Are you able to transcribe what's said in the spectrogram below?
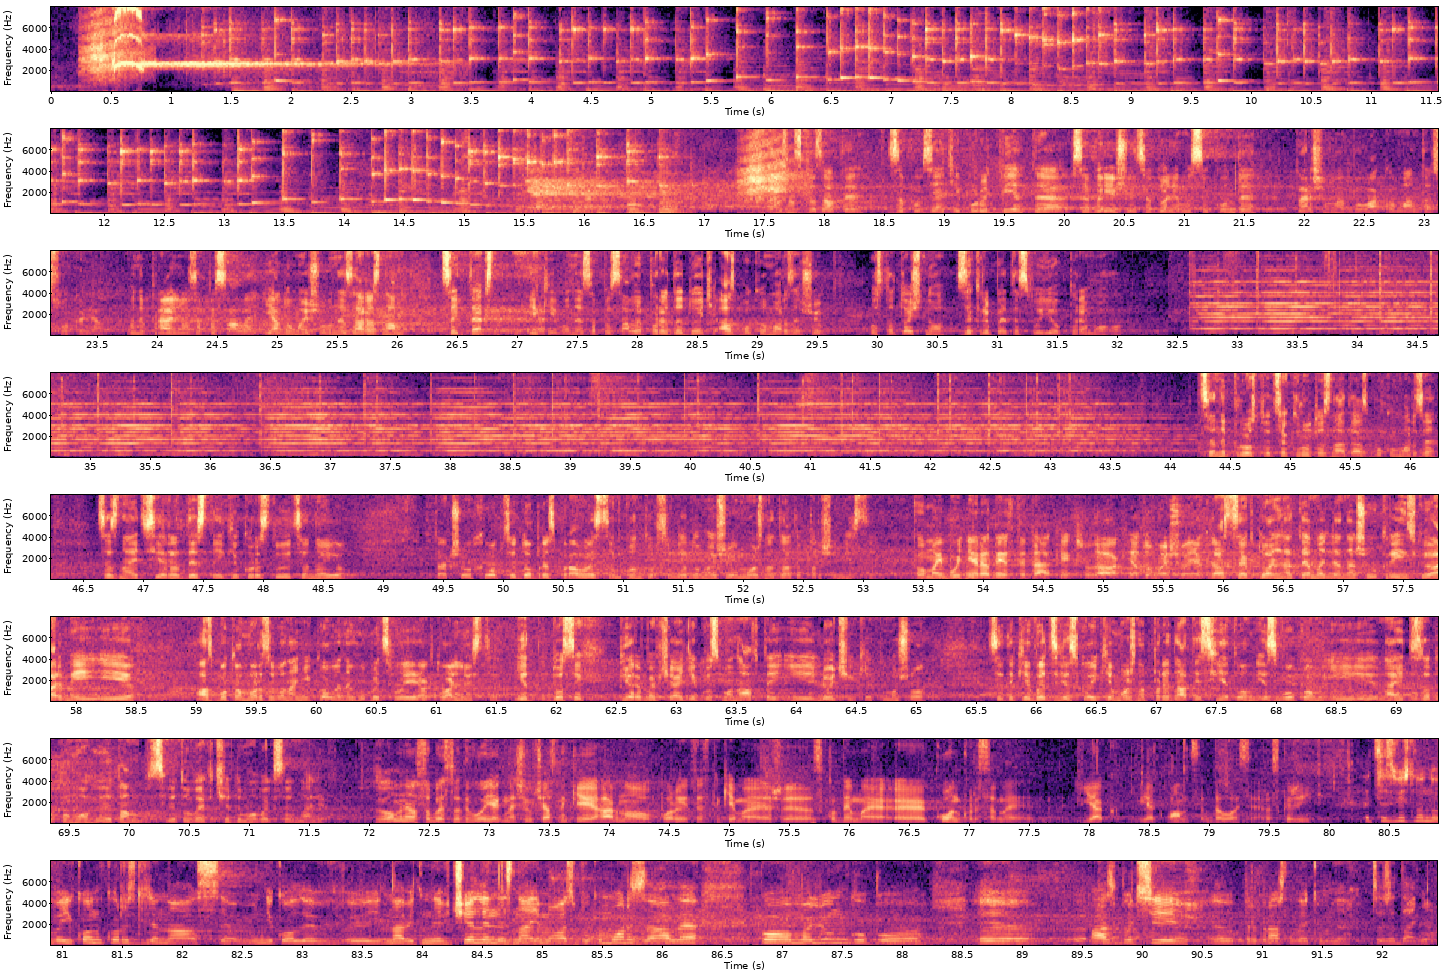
Сказати, заповзятій боротьбі, де все вирішується долями секунди. Першими була команда Соколя. Вони правильно записали. Я думаю, що вони зараз нам цей текст, який вони записали, передадуть азбуку Морзе, щоб остаточно закріпити свою перемогу. Це не просто, це круто знати азбуку Морзе. Це знають всі радисти, які користуються нею. Так що хлопці добре справилися з цим конкурсом. Я думаю, що їм можна дати перше місце. То майбутні радисти, так? Якщо Так, я думаю, що якраз це актуальна тема для нашої української армії. І азбука Морзе вона ніколи не губить своєї актуальності. Є до сих пір вивчають і космонавти, і льотчики, тому що це такий вид зв'язку, який можна передати світлом і звуком, і навіть за допомогою там світових чи димових сигналів. Загалом мене особисто дивує, як наші учасники гарно впораються з такими е, складними е, конкурсами. Як, як вам це вдалося? Розкажіть. Це, звісно, новий конкурс для нас. Ми ніколи е, навіть не вчили, не знаємо азбуку Морзе, але по малюнку, по е, азбуці е, прекрасно виконали це завдання.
